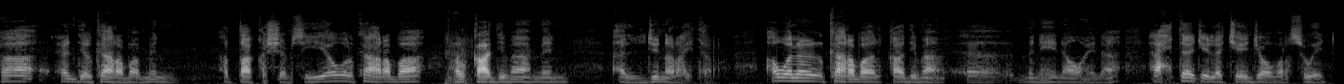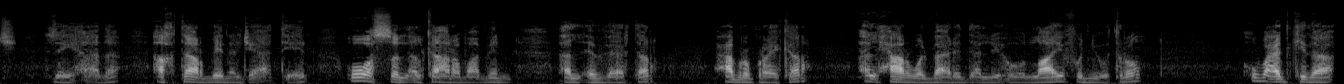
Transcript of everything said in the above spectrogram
فعندي الكهرباء من الطاقة الشمسية والكهرباء القادمة من ال generator. أولا الكهرباء القادمة آه، من هنا وهنا. أحتاج إلى change over switch زي هذا. أختار بين الجهتين. ووصل الكهرباء من الإنفرتر عبر breaker الحار والبارد اللي هو ال live وال neutral وبعد كذا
